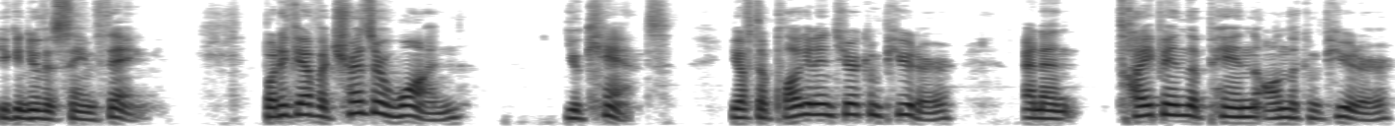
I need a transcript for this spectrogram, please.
you can do the same thing. But if you have a Trezor One, you can't. You have to plug it into your computer and then type in the pin on the computer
